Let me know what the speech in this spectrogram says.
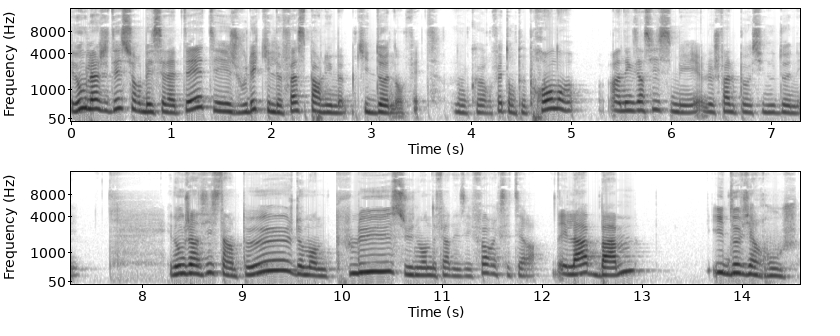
Et donc là, j'étais sur baisser la tête, et je voulais qu'il le fasse par lui-même, qu'il donne en fait. Donc euh, en fait, on peut prendre un exercice, mais le cheval peut aussi nous donner. Et donc j'insiste un peu, je demande plus, je lui demande de faire des efforts, etc. Et là, bam, il devient rouge.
